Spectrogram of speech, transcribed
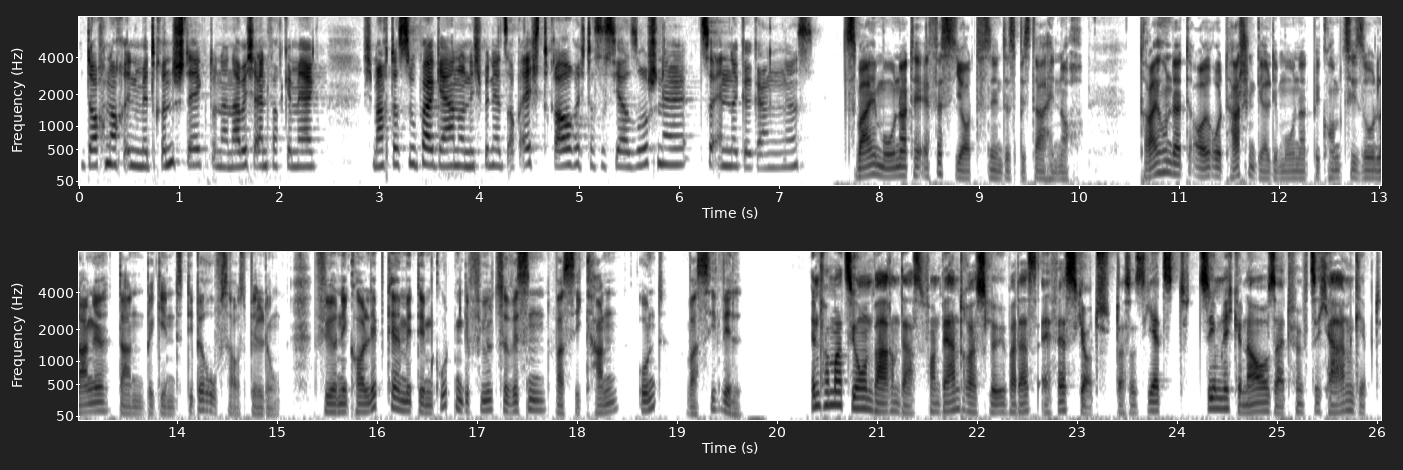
doch noch in mir drin steckt und dann habe ich einfach gemerkt, ich mache das super gern und ich bin jetzt auch echt traurig, dass es ja so schnell zu Ende gegangen ist. Zwei Monate FSJ sind es bis dahin noch. 300 Euro Taschengeld im Monat bekommt sie so lange, dann beginnt die Berufsausbildung. Für Nicole Lipke mit dem guten Gefühl zu wissen, was sie kann und was sie will. Informationen waren das von Bernd Rössle über das FSJ, das es jetzt ziemlich genau seit 50 Jahren gibt.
